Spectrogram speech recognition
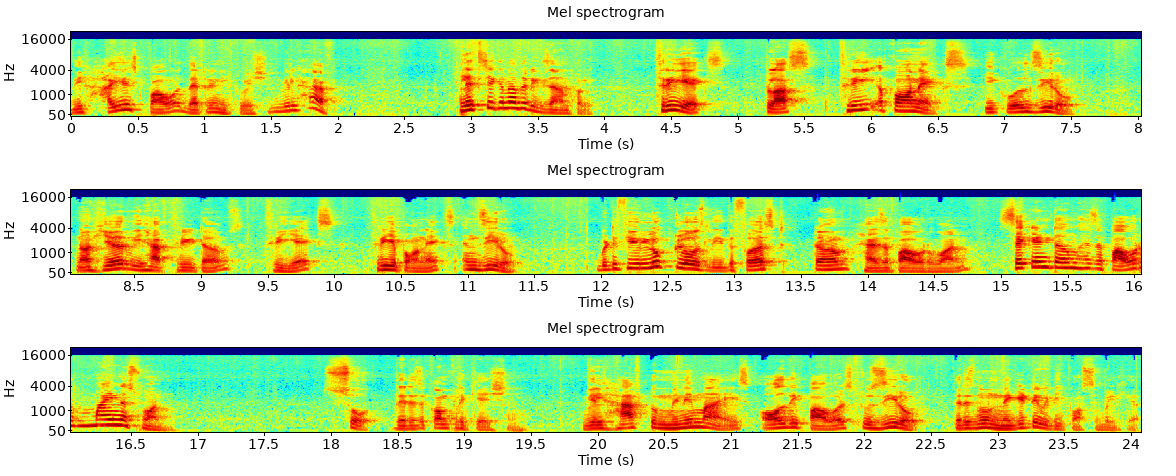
the highest power that an equation will have. Let us take another example 3x plus 3 upon x equals 0. Now, here we have 3 terms 3x, 3 upon x and 0. But if you look closely the first term has a power 1, second term has a power minus 1. So, there is a complication. We will have to minimize all the powers to 0. There is no negativity possible here.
